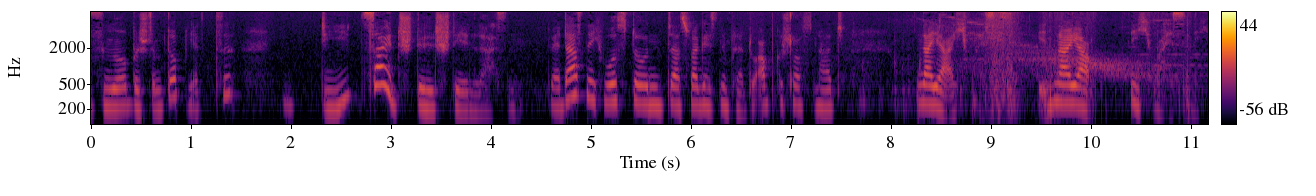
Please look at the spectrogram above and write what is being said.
für bestimmte Objekte die Zeit stillstehen lassen. Wer das nicht wusste und das vergessene Plateau abgeschlossen hat, naja, ich weiß es. Naja, ich weiß nicht.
